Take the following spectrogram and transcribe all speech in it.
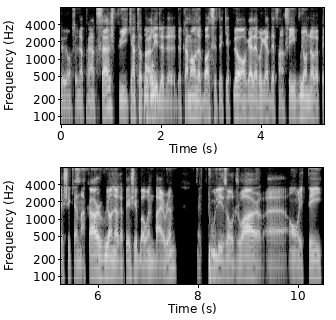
un apprentissage. Puis quand tu as parlé mm-hmm. de, comment on a bâti cette équipe-là, on regarde la brigade défensive. Oui, on a repêché Kelmakar. Oui, on a repêché Bowen Byron. Mais tous les autres joueurs euh, ont été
